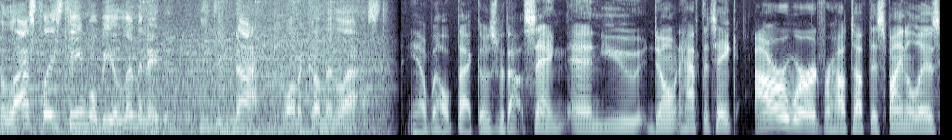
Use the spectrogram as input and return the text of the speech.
The last place team will be eliminated. You do not want to come in last. Yeah, well, that goes without saying. And you don't have to take our word for how tough this final is.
